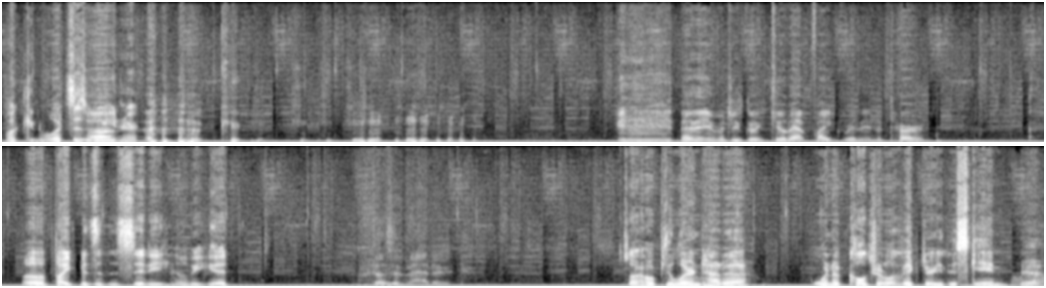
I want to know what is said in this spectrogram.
Fucking what's his Uh, wiener? that infantry's gonna kill that pikeman in a turn. Oh, the pikeman's in the city. He'll be good. Doesn't matter. So I hope you learned how to win a cultural victory this game. Yeah.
